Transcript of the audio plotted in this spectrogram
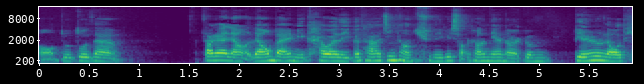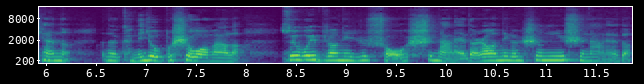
嗯，就坐在大概两两百米开外的一个她经常去的一个小商店那儿跟别人聊天呢，那肯定就不是我妈了，所以我也不知道那只手是哪来的，然后那个声音是哪来的，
